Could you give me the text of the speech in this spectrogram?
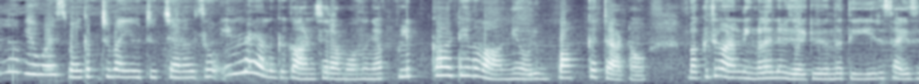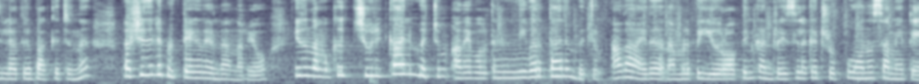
Hello viewers welcome to my YouTube channel so ഇന്ന് ഞാൻ നിങ്ങൾക്ക് കാണിച്ചു തരാൻ പോകുന്നത് ഞാൻ ഫ്ലിപ്കാർട്ടിൽ നിന്ന് വാങ്ങിയ ഒരു ബക്കറ്റാട്ടോ ബക്കറ്റ് കാണുമ്പോൾ നിങ്ങൾ തന്നെ വിചാരിക്കും ഇതെന്താ തീരെ സൈസ് ഇല്ലാത്തൊരു ബക്കറ്റ് എന്ന്? പക്ഷേ ഇതിന്റെ പ്രത്യേകത എന്താണെന്നറിയോ? ഇത് നമുക്ക് ചുരുക്കാനും പറ്റും അതേപോലെ തന്നെ നിവർത്താനും പറ്റും. അതായത് നമ്മളിപ്പോൾ യൂറോപ്യൻ കൺട്രീസിലൊക്കെ ട്രിപ്പ് പോകുന്ന സമയത്തെ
